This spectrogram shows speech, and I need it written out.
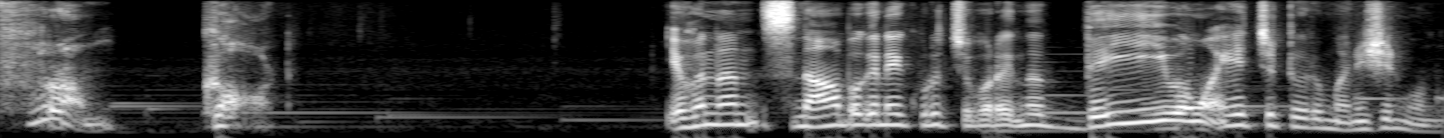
from God യോഹന്നാൻ സ്നാപകനെ കുറിച്ച് പറയുന്നത് ദൈവം അയച്ചിട്ട് ഒരു മനുഷ്യൻ വന്നു.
